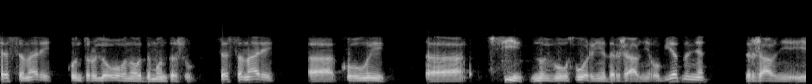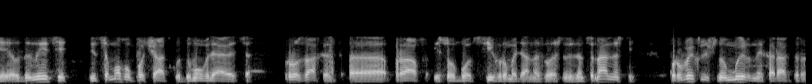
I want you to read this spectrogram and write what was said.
Це сценарій контрольованого демонтажу. Це сценарій, коли всі новоутворені державні об'єднання державні одиниці від самого початку домовляються про захист е, прав і свобод всіх громадян незалежно від національності, про виключно мирний характер е,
